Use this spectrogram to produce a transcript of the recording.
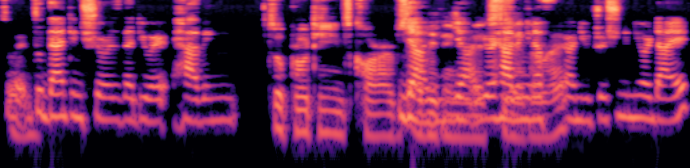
So, mm-hmm. so that ensures that you are having so proteins, carbs, yeah, everything. Yeah, you're having together, enough right? uh, nutrition in your diet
